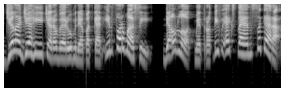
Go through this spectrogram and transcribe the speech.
Jelajahi cara baru mendapatkan informasi. Download Metro TV Extend sekarang.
